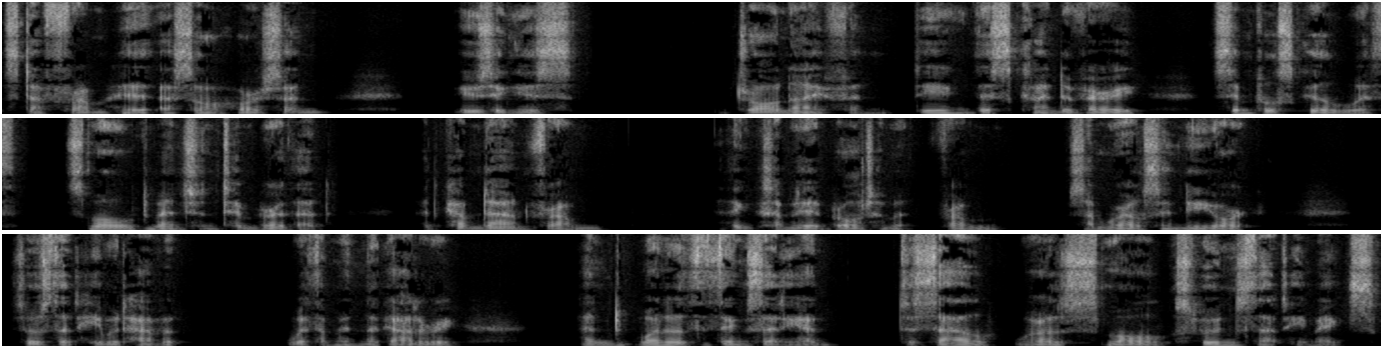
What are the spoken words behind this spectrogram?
stuff from his, a sawhorse and using his draw knife and doing this kind of very simple skill with small dimension timber that had come down from, I think somebody had brought him from somewhere else in New York so that he would have it with him in the gallery. And one of the things that he had to sell was small spoons that he makes.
